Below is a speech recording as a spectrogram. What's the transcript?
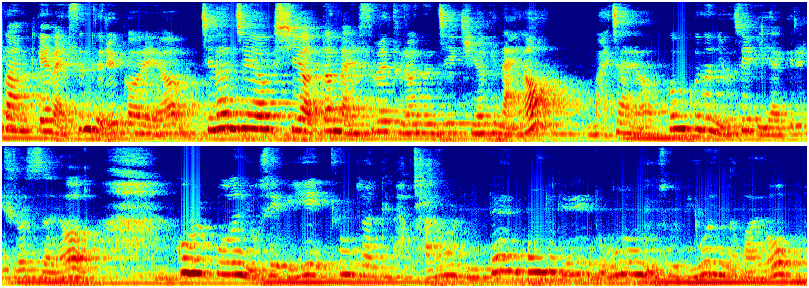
말씀 들을 거예요. 지난주에 혹시 어떤 말씀을 들었는지 기억이 나요? 맞아요. 꿈꾸는 요셉 이야기를 들었어요. 꿈을 꾼 요셉이 형들한테 막 자랑을 했는데 형들이 너무너무 요셉을 미워했나 봐요.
